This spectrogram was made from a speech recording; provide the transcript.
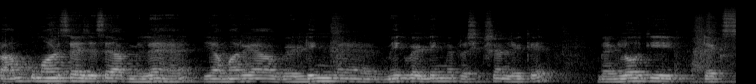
राम कुमार से जैसे आप मिले हैं, ये हमारे यहाँ वेल्डिंग में मिग वेल्डिंग में प्रशिक्षण लेके बेंगलोर की टैक्स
